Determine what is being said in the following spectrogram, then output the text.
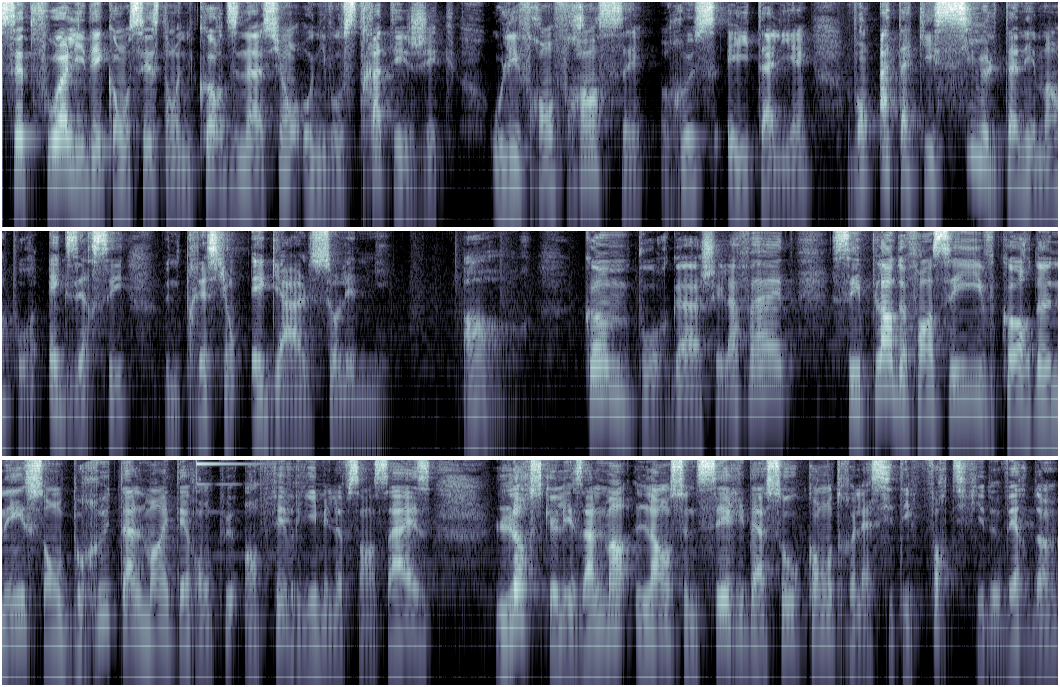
Cette fois, l'idée consiste en une coordination au niveau stratégique où les fronts français, russes et italiens vont attaquer simultanément pour exercer une pression égale sur l'ennemi. Or, comme pour gâcher la fête, ces plans d'offensive coordonnés sont brutalement interrompus en février 1916 lorsque les Allemands lancent une série d'assauts contre la cité fortifiée de Verdun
